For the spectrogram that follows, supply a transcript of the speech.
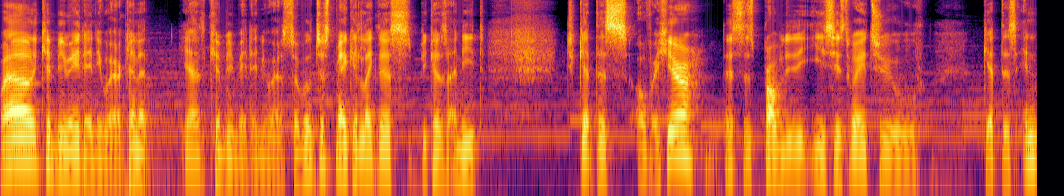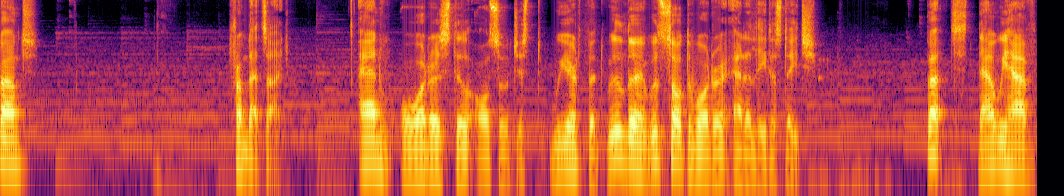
Well, it can be made anywhere, can it? Yeah, it can be made anywhere. So we'll just make it like this because I need to get this over here. This is probably the easiest way to get this inbound from that side. And water is still also just weird, but we'll, uh, we'll sort the water at a later stage. But now we have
